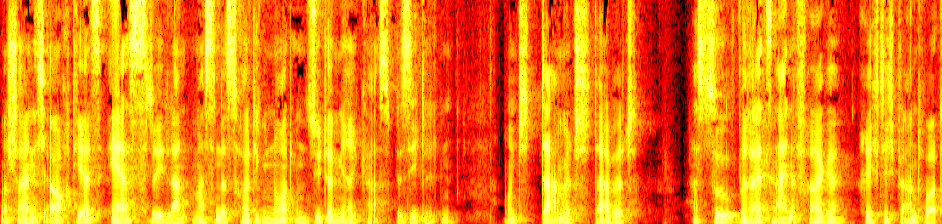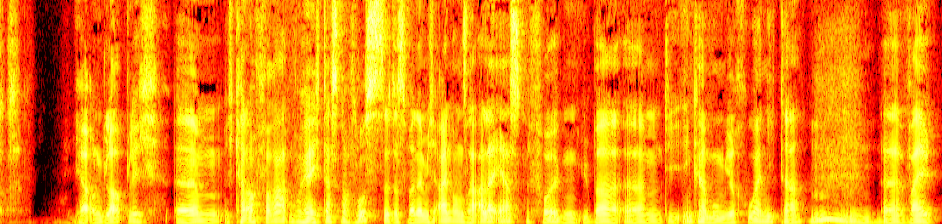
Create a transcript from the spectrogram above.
wahrscheinlich auch, die als erste die Landmassen des heutigen Nord- und Südamerikas besiedelten. Und damit, David, hast du bereits eine Frage richtig beantwortet. Ja, unglaublich. Ähm, ich kann auch verraten, woher ich das noch wusste. Das war nämlich eine unserer allerersten Folgen über ähm, die Inka-Mumie Juanita, mm. äh, weil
